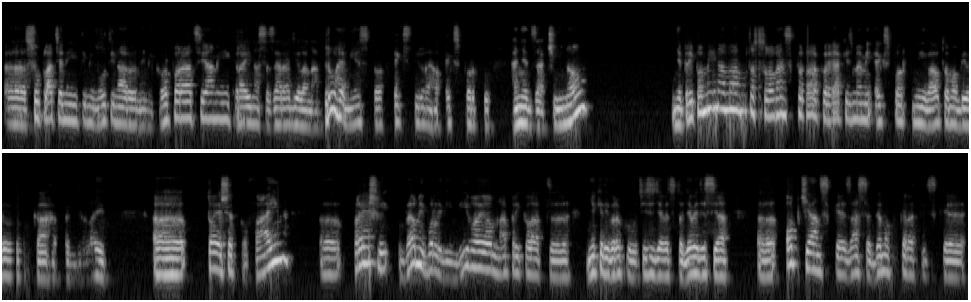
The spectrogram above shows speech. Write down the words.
E, sú platení tými multinárodnými korporáciami. Krajina sa zaradila na druhé miesto textilného exportu hneď za Čínou. Nepripomína vám to Slovensko, ako aký sme my exportní v automobilkách a tak ďalej. E, to je všetko fajn prešli veľmi borlivým vývojom, napríklad e, niekedy v roku 1990 e, občianské, zase demokratické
